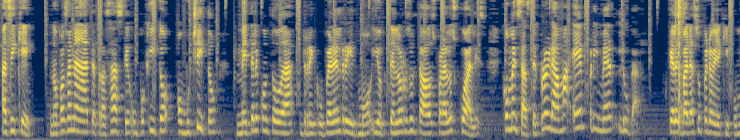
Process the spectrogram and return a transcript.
Así que no pasa nada, te atrasaste un poquito o muchito, métele con toda, recupera el ritmo y obtén los resultados para los cuales comenzaste el programa en primer lugar. Que les vaya súper hoy equipo, un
